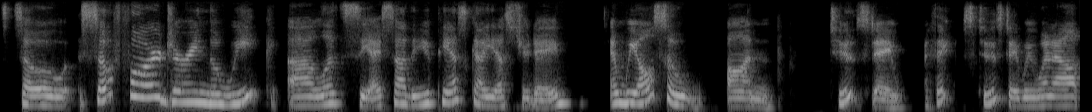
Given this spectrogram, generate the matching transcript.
so so far during the week uh, let's see i saw the ups guy yesterday and we also on tuesday i think it's tuesday we went out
